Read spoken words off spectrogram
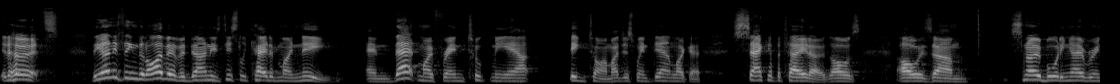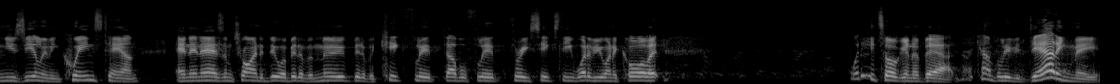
It hurts. The only thing that I've ever done is dislocated my knee. And that, my friend, took me out big time. I just went down like a sack of potatoes. I was, I was um, snowboarding over in New Zealand in Queenstown. And then as I'm trying to do a bit of a move, bit of a kick flip, double flip, 360, whatever you want to call it, what are you talking about? I can't believe you're doubting me.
